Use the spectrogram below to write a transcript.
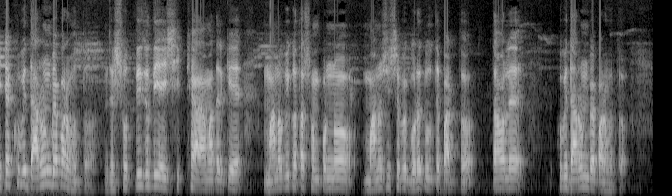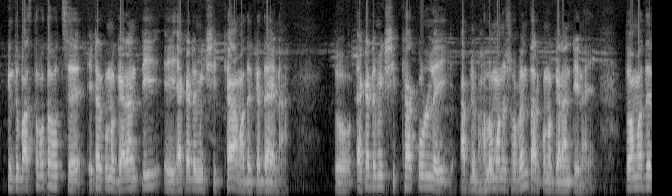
এটা খুবই দারুণ ব্যাপার হতো যে সত্যি যদি এই শিক্ষা আমাদেরকে মানবিকতা সম্পন্ন মানুষ হিসেবে গড়ে তুলতে পারতো, তাহলে খুবই দারুণ ব্যাপার হতো। কিন্তু বাস্তবতা হচ্ছে, এটার কোনো গ্যারান্টি এই একাডেমিক শিক্ষা আমাদেরকে দেয় না। তো একাডেমিক শিক্ষা করলেই আপনি ভালো মানুষ হবেন, তার কোনো গ্যারান্টি নাই। তো আমাদের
